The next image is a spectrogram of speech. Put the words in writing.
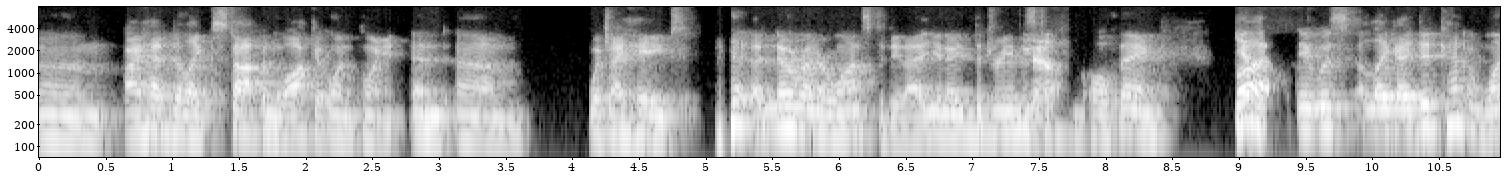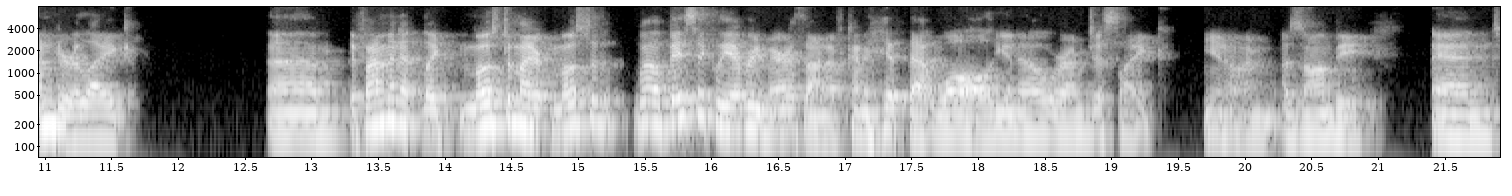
um, I had to like stop and walk at one point, and um, which I hate. no runner wants to do that. You know, the dream is no. the whole thing. But it was like I did kind of wonder, like, um, if I'm gonna like most of my most of well, basically every marathon, I've kind of hit that wall, you know, where I'm just like, you know, I'm a zombie, and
